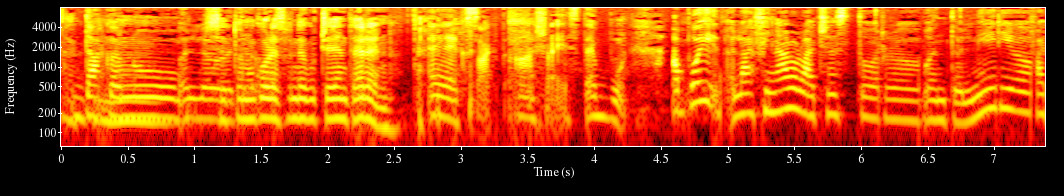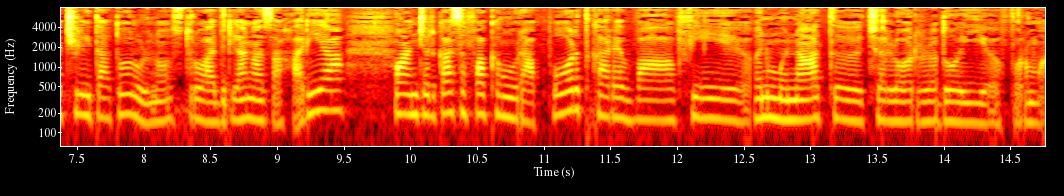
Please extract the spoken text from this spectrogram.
dacă, dacă nu... nu setul nu corespunde cu ce e în teren. Exact, așa este, bun. Apoi, la finalul acestor întâlniri, facilitatorul nostru, Adriana Zaharia, va încerca să facă un raport care va fi înmânat celor doi formatori,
